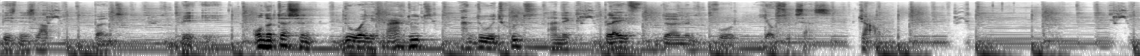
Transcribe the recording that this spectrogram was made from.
an-xavier.businesslab.be Ondertussen, doe wat je graag doet en doe het goed en ik blijf duimen voor jouw succes. Ciao.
